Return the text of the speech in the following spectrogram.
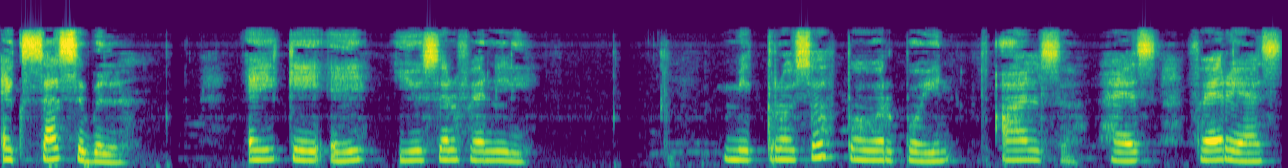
accessible, aka user-friendly. Microsoft PowerPoint also has various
